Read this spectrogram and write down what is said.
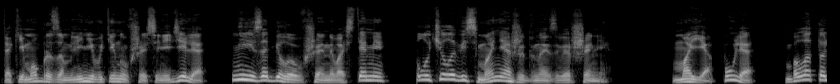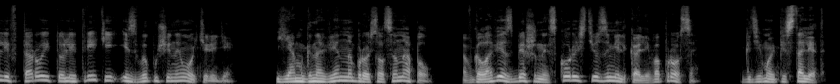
Таким образом, лениво тянувшаяся неделя, не изобиловавшая новостями, получила весьма неожиданное завершение. Моя пуля была то ли второй, то ли третий из выпущенной очереди. Я мгновенно бросился на пол. В голове с бешеной скоростью замелькали вопросы. Где мой пистолет?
